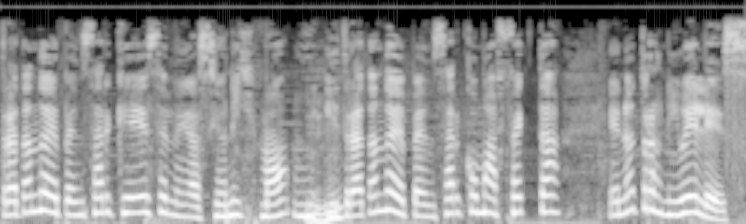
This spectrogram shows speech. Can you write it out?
tratando de pensar qué es el negacionismo y tratando de pensar cómo afecta en otros niveles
